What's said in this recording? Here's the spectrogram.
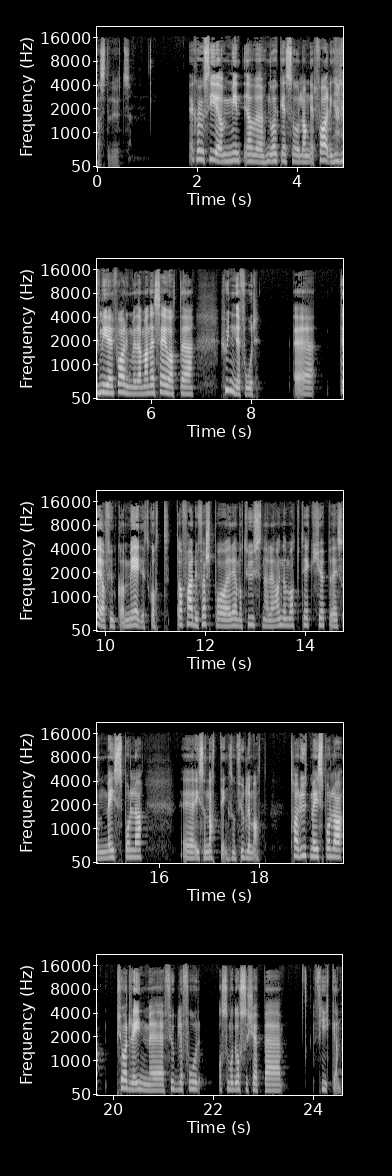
Teste det ut? Jeg kan jo si av min, av, Nå har jeg ikke så lang erfaring, eller mye erfaring med det, men jeg ser jo at uh, hundefôr uh, det har funka meget godt. Da drar du først på Rema 1000 eller en annen matbutikk, kjøper deg sånn meisboller eh, i sånn netting, sånn fuglemat. Tar ut meisboller, pjorrer inn med fuglefôr, og så må du også kjøpe fiken.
